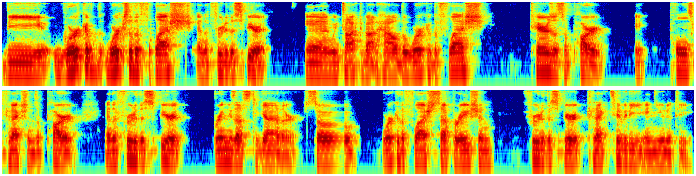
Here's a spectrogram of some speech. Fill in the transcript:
the work of the works of the flesh and the fruit of the Spirit. And we talked about how the work of the flesh tears us apart, it pulls connections apart, and the fruit of the Spirit brings us together. So, work of the flesh, separation, fruit of the spirit, connectivity, and unity.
